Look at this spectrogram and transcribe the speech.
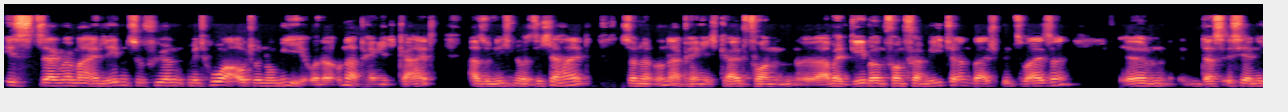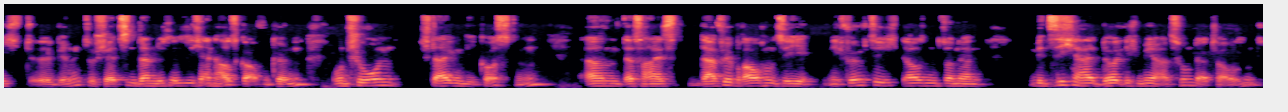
ist, sagen wir mal, ein Leben zu führen mit hoher Autonomie oder Unabhängigkeit. Also nicht nur Sicherheit, sondern Unabhängigkeit von äh, Arbeitgebern, von Vermietern beispielsweise. Ähm, das ist ja nicht äh, gering zu schätzen. Dann müssen sie sich ein Haus kaufen können und schon steigen die Kosten. Ähm, das heißt, dafür brauchen Sie nicht 50.000, sondern mit Sicherheit deutlich mehr als 100.000.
